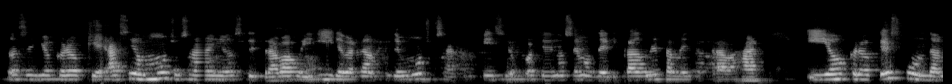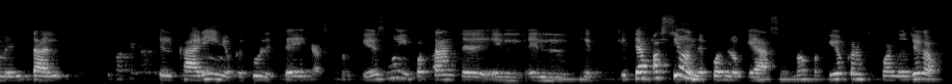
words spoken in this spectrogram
Entonces yo creo que ha sido muchos años de trabajo y, de verdad de mucho sacrificio porque nos hemos dedicado netamente a trabajar. Y yo creo que es fundamental el cariño que tú le tengas, porque es muy importante el, el que, que, te apasione pues lo que haces, ¿no? Porque yo creo que cuando llega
